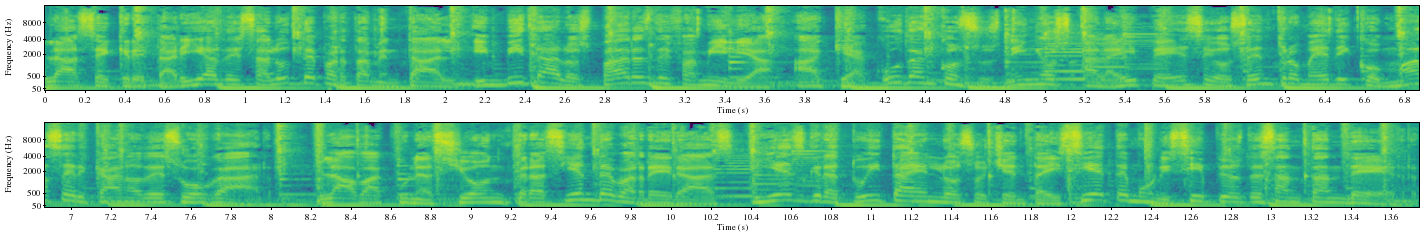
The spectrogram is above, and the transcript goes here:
La Secretaría de Salud Departamental invita a los padres de familia a que acudan con sus niños a la IPS o centro médico más cercano de su hogar. La vacunación trasciende barreras y es gratuita en los 87 municipios de Santander.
